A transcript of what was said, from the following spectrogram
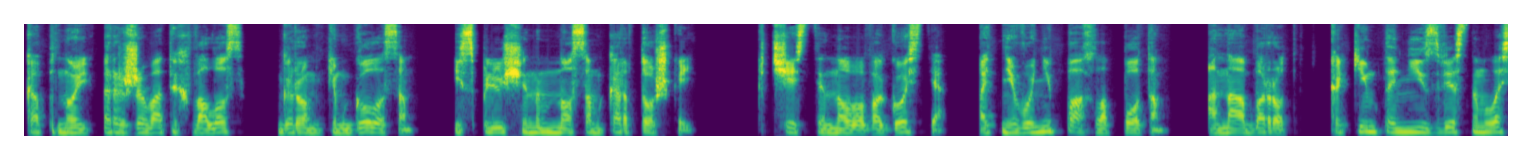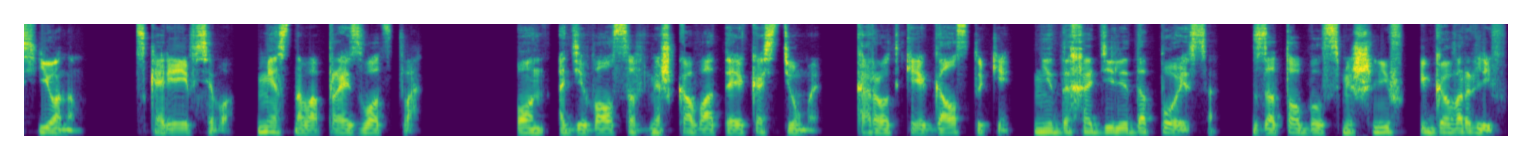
копной рыжеватых волос, громким голосом и сплющенным носом картошкой. К чести нового гостя от него не пахло потом, а наоборот, каким-то неизвестным лосьоном, скорее всего, местного производства. Он одевался в мешковатые костюмы, короткие галстуки не доходили до пояса, зато был смешлив и говорлив.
